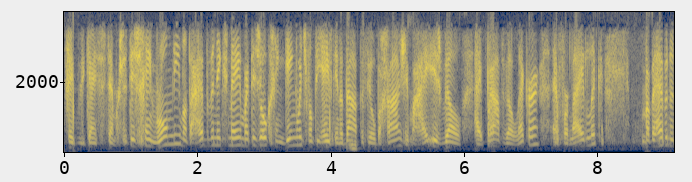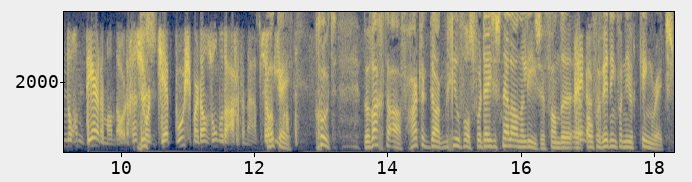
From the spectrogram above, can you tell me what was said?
Republikeinse stemmers. Het is geen Romney, want daar hebben we niks mee, maar het is ook geen Gingrich, want die heeft inderdaad te veel bagage, maar hij is wel, hij praat wel lekker en verleidelijk. Maar we hebben er nog een derde man nodig. Een Dus- soort Jeb Bush, maar dan zonder de achternaam. Oké, goed. We wachten af. Hartelijk dank, Michiel Vos, voor deze snelle analyse... van de eh, overwinning van Newt Gingrich.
